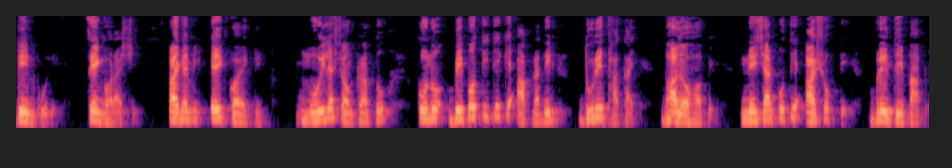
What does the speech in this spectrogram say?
দিনগুলি। সিংহ রাশি, আগামী এই কয়েকদিন মহিলা সংক্রান্ত কোনো বিপত্তি থেকে আপনাদের দূরে থাকাই ভালো হবে। নেশার প্রতি আসক্তি বৃদ্ধি পাবে,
